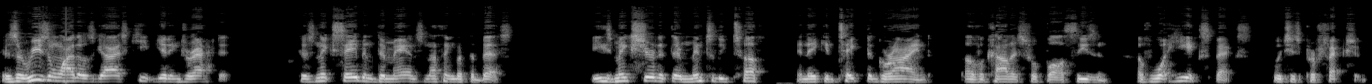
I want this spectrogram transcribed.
There's a reason why those guys keep getting drafted because Nick Saban demands nothing but the best. He makes sure that they're mentally tough and they can take the grind of a college football season of what he expects, which is perfection.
